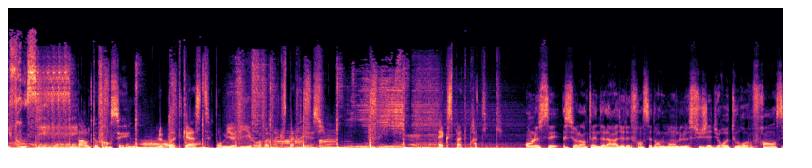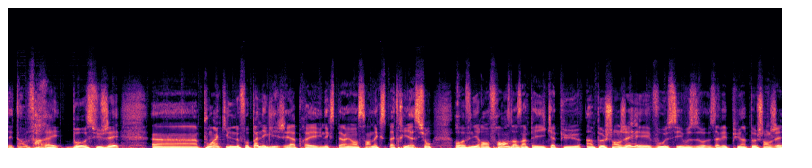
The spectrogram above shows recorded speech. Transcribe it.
Français au français. Le podcast pour mieux vivre votre expatriation. Expat pratique. On le sait, sur l'antenne de la radio des Français dans le monde, le sujet du retour en France est un vrai beau sujet, un point qu'il ne faut pas négliger après une expérience en expatriation. Revenir en France dans un pays qui a pu un peu changer, et vous aussi, vous avez pu un peu changer,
